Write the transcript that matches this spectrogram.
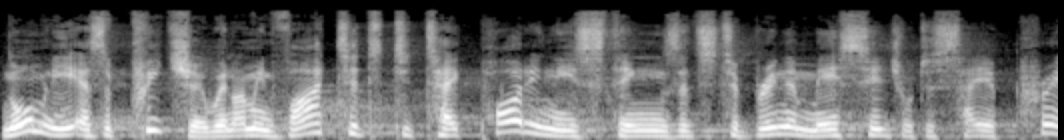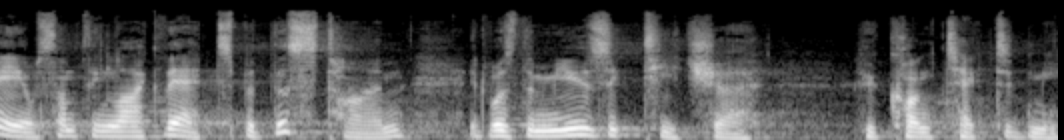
Normally, as a preacher, when I'm invited to take part in these things, it's to bring a message or to say a prayer or something like that. But this time, it was the music teacher who contacted me.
